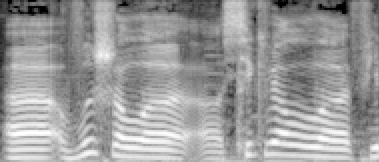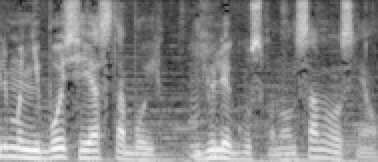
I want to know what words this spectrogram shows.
Э, вышел э, э, сиквел э, фильма «Не бойся, я с тобой» Юлия Гусман, он сам его снял.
